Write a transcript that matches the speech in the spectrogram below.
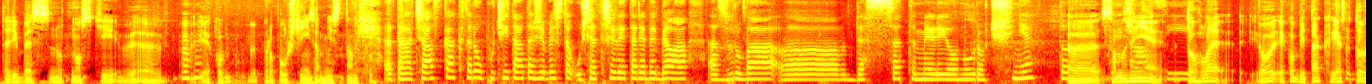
tedy bez nutnosti uh-huh. jako propouštění zaměstnanců. Ta částka, kterou počítáte, že byste ušetřili, tedy by byla zhruba uh, 10 milionů ročně? To Samozřejmě vychází... tohle, jo, jako by tak, jak to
